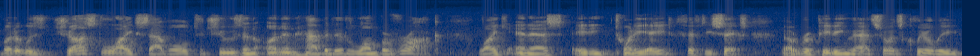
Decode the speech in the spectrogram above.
But it was just like Savold to choose an uninhabited lump of rock like NS 80, 2856. Uh, repeating that so it's clearly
